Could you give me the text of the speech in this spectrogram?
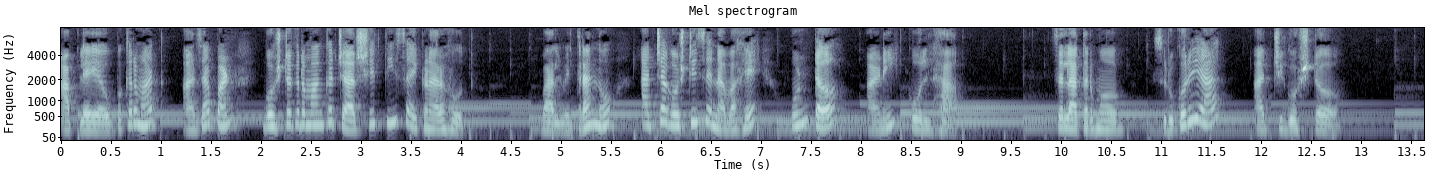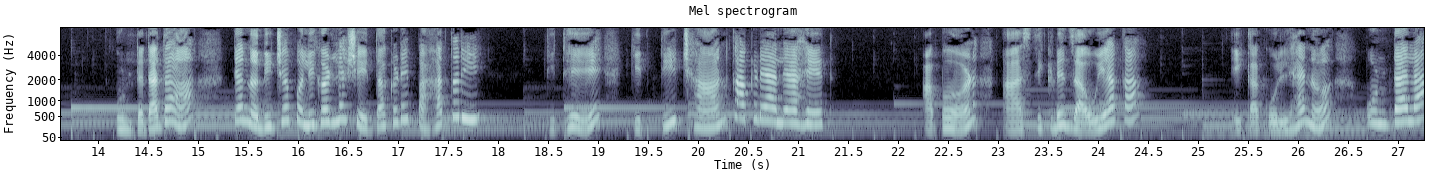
आपल्या या उपक्रमात आज आपण गोष्ट क्रमांक चारशे तीस ऐकणार आहोत. बालमित्रांनो आजच्या गोष्टीचे नाव आहे उंट आणि कोल्हा. चला तर मग सुरू करूया आजची गोष्ट. उंट दादा त्या नदीच्या पलीकडल्या शेताकडे पाहा तरी. तिथे किती छान काकड्या आल्या आहेत. आपण आज तिकडे जाऊया का? एका कोल्ह्यानं उंटाला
